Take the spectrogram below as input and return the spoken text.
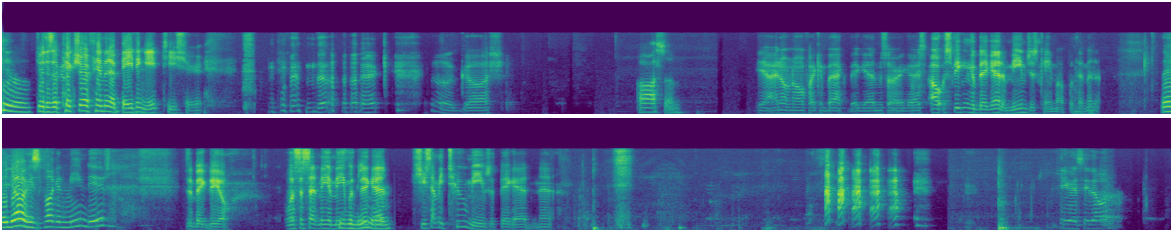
Dude, there's a picture of him in a bathing ape t-shirt. The heck? Oh gosh. Awesome. Yeah, I don't know if I can back Big Ed. I'm sorry, guys. Oh, speaking of Big Ed, a meme just came up with him in it. There you go. He's a fucking meme, dude. It's a big deal. Alyssa sent me a meme He's a with meme Big Ed. She sent me two memes with Big Ed in it. Can you guys see that one?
